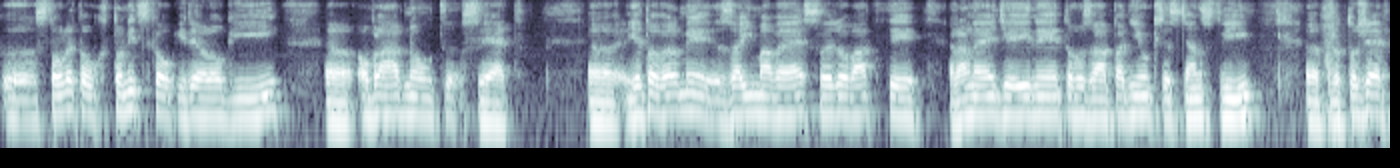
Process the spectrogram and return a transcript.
uh, s touhletou chtonickou ideologií ovládnout svět. Je to velmi zajímavé sledovat ty rané dějiny toho západního křesťanství, protože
